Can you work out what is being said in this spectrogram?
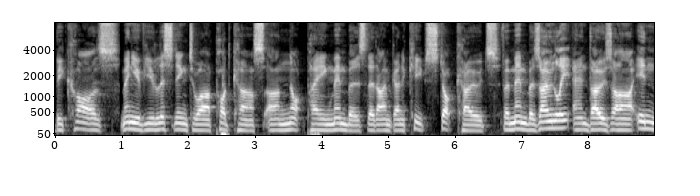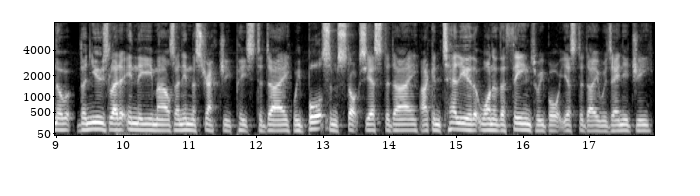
because many of you listening to our podcasts are not paying members that I'm going to keep stock codes for members only, and those are in the, the newsletter, in the emails, and in the strategy piece today. We bought some stocks yesterday. I can tell you that one of the themes we bought yesterday was energy,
